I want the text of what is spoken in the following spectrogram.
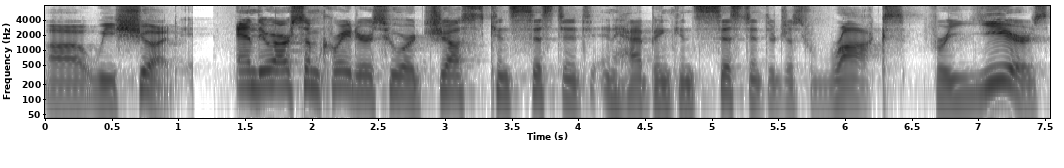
uh, we should. And there are some creators who are just consistent and have been consistent. They're just rocks for years,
